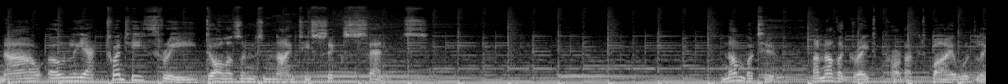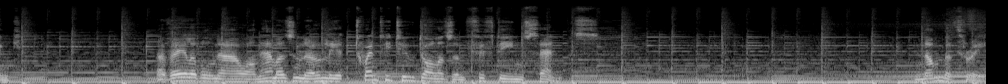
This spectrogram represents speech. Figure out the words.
Now only at $23.96. Number 2, another great product by Woodlink. Available now on Amazon only at $22.15. Number 3.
